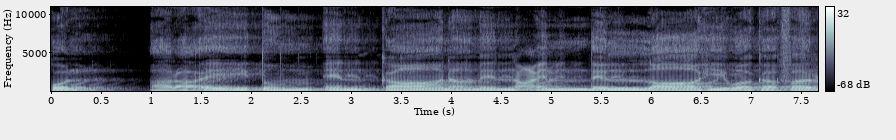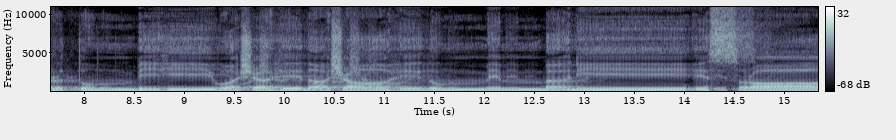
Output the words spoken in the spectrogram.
قل أرأيتم إن كان من عند الله وكفرتم به وشهد شاهد من بني إسرائيل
